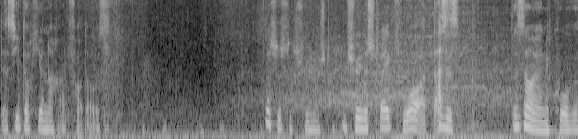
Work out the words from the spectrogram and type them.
Das sieht doch hier nach Abfahrt aus. Das ist doch ein schönes Streck. Wow, das ist... Das ist auch eine Kurve.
